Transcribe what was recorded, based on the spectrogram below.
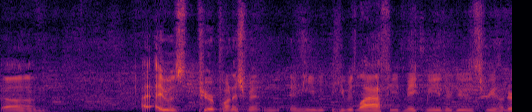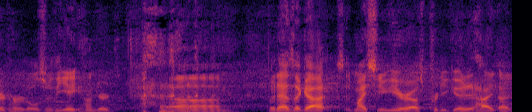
Um, I, it was pure punishment, and, and he he would laugh. He'd make me either do the 300 hurdles or the 800. Um, but as I got my senior year, I was pretty good at high I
